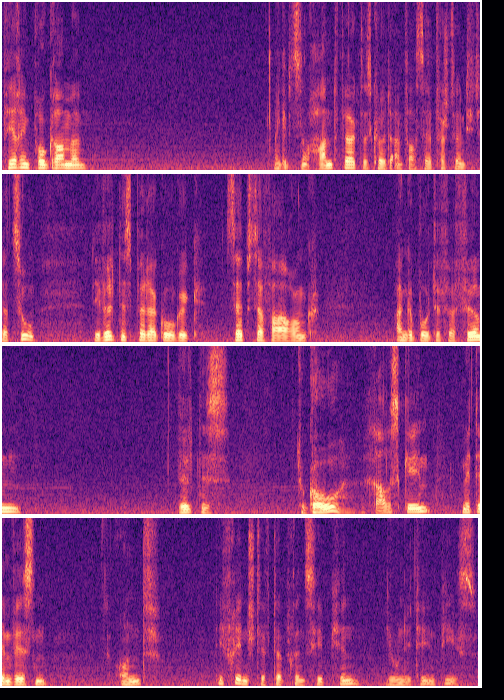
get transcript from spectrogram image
Ferienprogramme. Dann gibt es noch Handwerk, das gehört einfach selbstverständlich dazu. Die Wildnispädagogik, Selbsterfahrung, Angebote für Firmen, Wildnis to go, rausgehen mit dem Wissen und die Friedensstifterprinzipien Unity in Peace.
